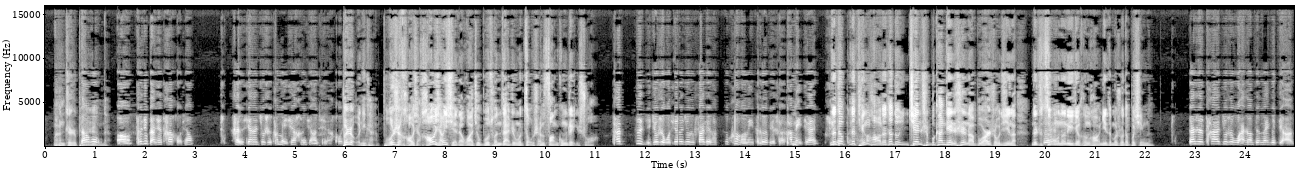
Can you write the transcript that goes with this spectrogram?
嗯，这是骗人的。嗯，他就感觉他好像。孩子现在就是他每天很想写好，不是你看不是好想好想写的话就不存在这种走神放空这一说。他自己就是我现在就是发现他自控能力特别差，他每天那他那挺好的，他都坚持不看电视呢，不玩手机了，那是自控能力已经很好，你怎么说他不行呢？但是他就是晚上在那个点儿，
